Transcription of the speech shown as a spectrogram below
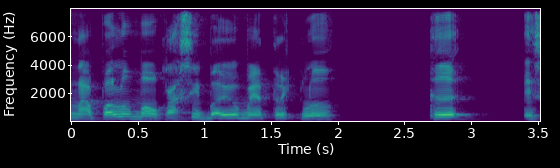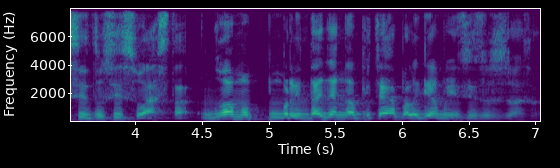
kenapa lo mau kasih biometrik lo ke institusi swasta. Gue sama pemerintah aja nggak percaya apalagi sama institusi swasta.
